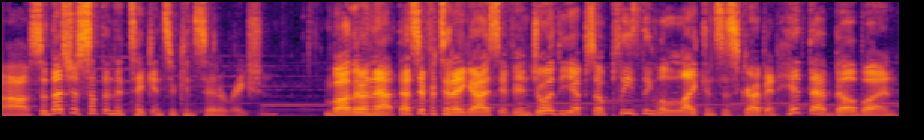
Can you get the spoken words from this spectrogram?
Uh, so that's just something to take into consideration. But other than that, that's it for today, guys. If you enjoyed the episode, please leave a like and subscribe and hit that bell button.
